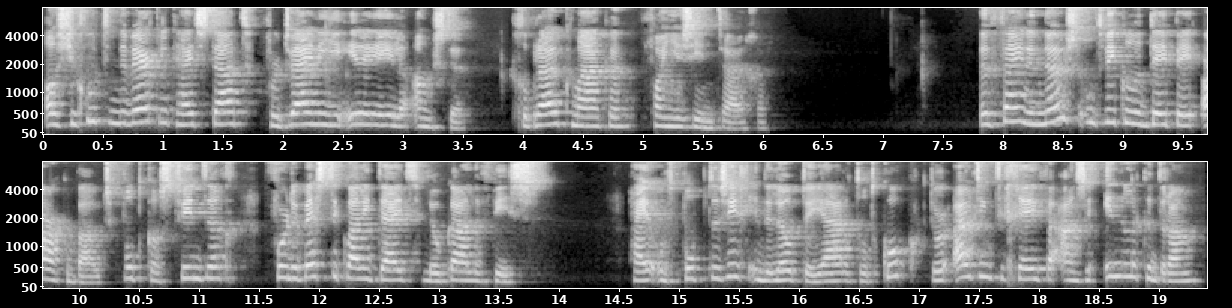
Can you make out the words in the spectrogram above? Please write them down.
Als je goed in de werkelijkheid staat, verdwijnen je irreële angsten. Gebruik maken van je zintuigen. Een fijne neus ontwikkelde DP Arkebout, podcast 20, voor de beste kwaliteit lokale vis. Hij ontpopte zich in de loop der jaren tot kok door uiting te geven aan zijn innerlijke drang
